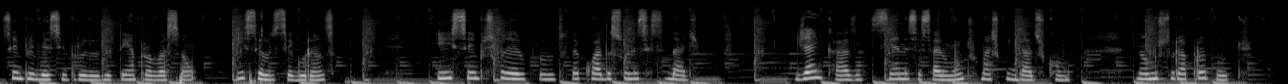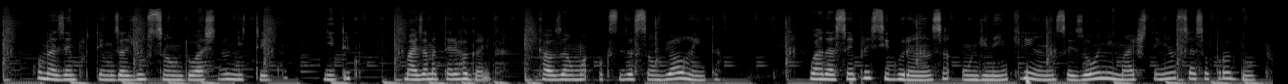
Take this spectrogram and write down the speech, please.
sempre ver se o produto tem aprovação e selo de segurança e sempre escolher o produto adequado à sua necessidade. Já em casa, se é necessário muitos mais cuidados como não misturar produtos. Como exemplo, temos a junção do ácido nítrico nítrico mais a matéria orgânica, causa uma oxidação violenta. Guardar sempre em segurança, onde nem crianças ou animais tenham acesso ao produto.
